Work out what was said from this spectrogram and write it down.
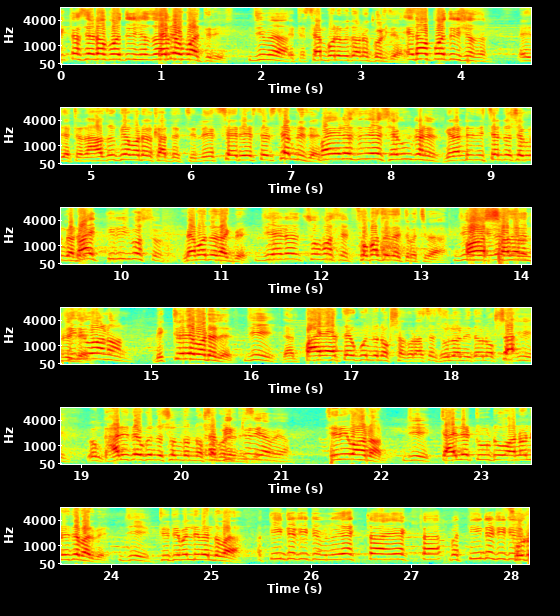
একটা সেটা পঁয়ত্রিশ হাজার। এটাও পঁয়ত্রিশ? জি ভাইয়া। এটা স্যাম্পলের ভিতরে অনেক গর্জিয়াস। এটাও পঁয়ত্রিশ হাজার। এই যে একটা রাজকীয় মডেল কাঠ দেখছি লেগ সাইড এর সাইড সেম ডিজাইন ভাই এটা হচ্ছে সেগুন কাঠের। গ্যারান্টি দিচ্ছেন তো সেগুন কাঠ ভাই তিরিশ বছর। মেমোতে থাকবে? জি এটা সোফা সেট সোফাতে দেখতে পাচ্ছি ভাই অসাধারণ ডিজাইন ভিক্টোরিয়া মডেলের জি। দেন পায়াতেও কিন্তু নকশা করা আছে ঝুলনিতেও নকশা এবং ঘাড়িতেও কিন্তু সুন্দর নকশা করে দিয়েছে। ভিক্টোরিয়া ভাইয়া। থ্রি ওয়ান অন জি। চাইলে টু টু ওয়ান নিতে পারবে? জি। টি টেবিল দিবেন তো ভাই তিনটে টি টেবিল একটা একটা বা তিনটে টি ছোট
